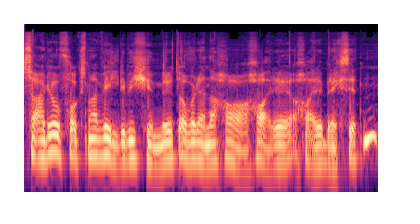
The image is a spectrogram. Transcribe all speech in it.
så er det jo folk som er veldig bekymret over denne harde, harde brexiten.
